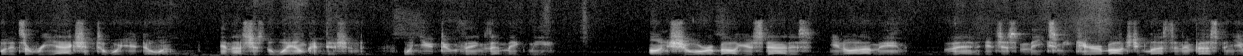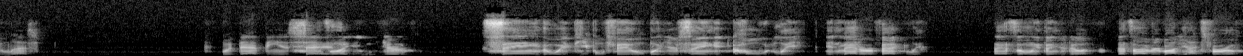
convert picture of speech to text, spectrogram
but it's a reaction to what you're doing, and that's just the way I'm conditioned. Unsure about your status, you know what I mean, then it just makes me care about you less and invest in you less. With that being said, It's like you're saying the way people feel, but you're saying it coldly and matter of factly. That's the only thing you're doing. That's how everybody acts for real.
